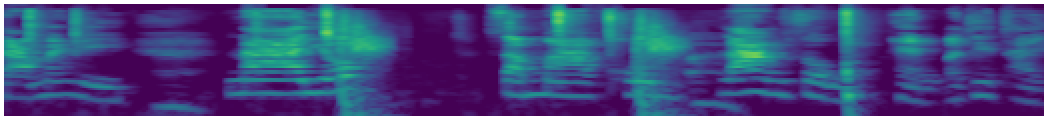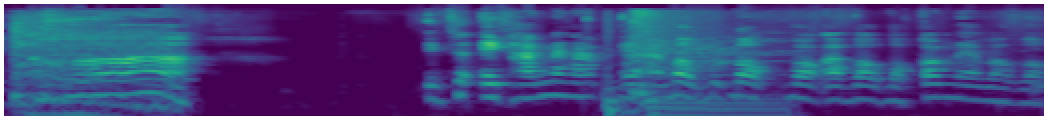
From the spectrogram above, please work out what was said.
จำไม่ดี นายกสมาคมร่างทรงแห่งประเทศไทย อ๋อ อีกเถอะอีกครั้งนะครับเอออะบอกบอกบอกอะบอกบอกกล้องเลยบอกบอก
